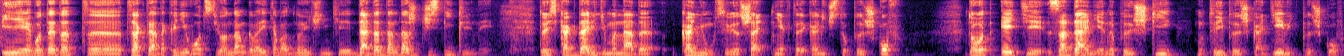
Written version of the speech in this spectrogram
И вот этот э, трактат о коневодстве, он нам говорит об одной очень интересной... Да, да, там даже числительные. То есть, когда, видимо, надо коню совершать некоторое количество прыжков, то вот эти задания на прыжки, ну, три прыжка, девять прыжков,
